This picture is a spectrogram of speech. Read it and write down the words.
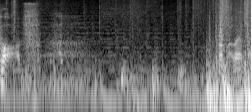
Boah. Komm aber.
